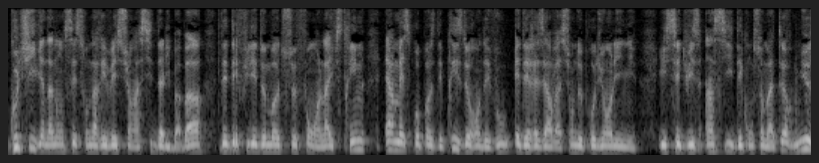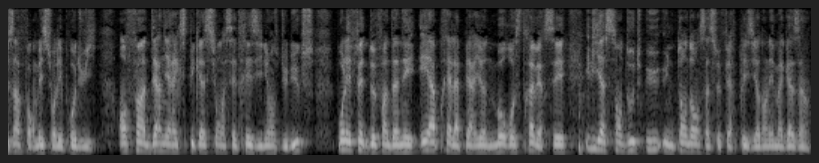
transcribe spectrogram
Gucci vient d'annoncer son arrivée sur un site d'Alibaba. Des défilés de mode se font en live stream. Hermès propose des prises de rendez-vous et des réservations de produits en ligne. Ils séduisent ainsi des consommateurs mieux informés sur les produits. Enfin, dernière explication à cette résilience du luxe. Pour les fêtes de fin d'année et après la période morose traversée, il y a sans doute eu une tendance à se faire plaisir dans les magasins.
